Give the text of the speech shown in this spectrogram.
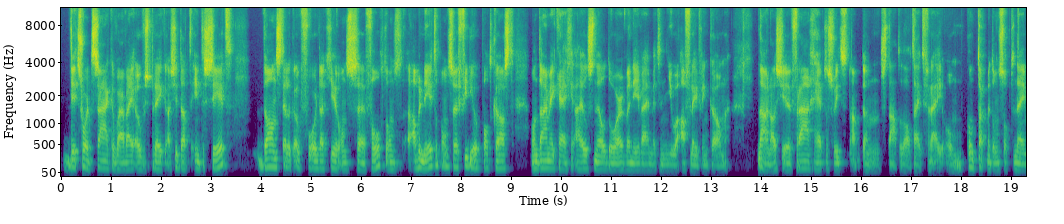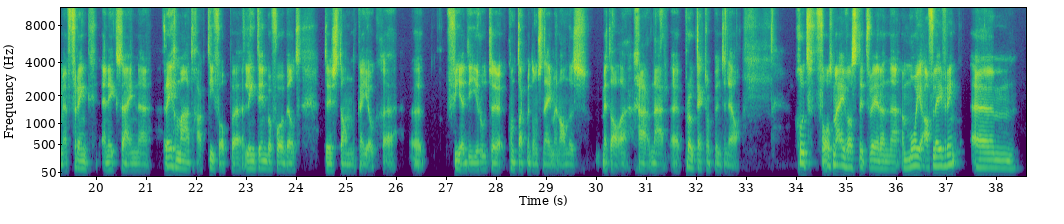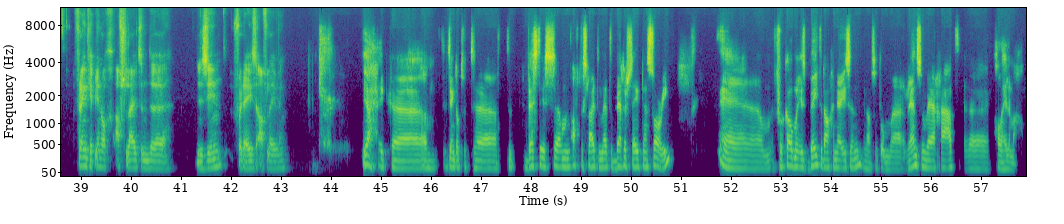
dit soort zaken waar wij over spreken, als je dat interesseert, dan stel ik ook voor dat je ons uh, volgt, ons abonneert op onze videopodcast. Want daarmee krijg je heel snel door wanneer wij met een nieuwe aflevering komen. Nou, en als je vragen hebt of zoiets, nou, dan staat het altijd vrij om contact met ons op te nemen. Frank en ik zijn uh, regelmatig actief op uh, LinkedIn bijvoorbeeld. Dus dan kan je ook via die route contact met ons nemen. En anders met al, ga naar protector.nl. Goed, volgens mij was dit weer een, een mooie aflevering. Um, Frank, heb je nog afsluitende zin voor deze aflevering? Ja, ik, uh, ik, denk dat het, uh, het beste is om af te sluiten met better safe than sorry. Voorkomen is beter dan genezen. En als het om uh, ransomware gaat, al helemaal.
